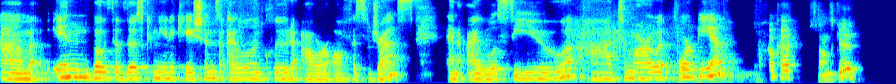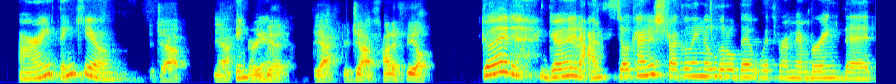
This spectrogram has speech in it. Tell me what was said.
Um, in both of those communications, I will include our office address and I will see you uh, tomorrow at 4 p.m. Okay, sounds good. All right, thank you. Good job. Yeah, Thank very you. good. Yeah, good job. How'd it feel? Good, good. I'm still kind of struggling a little bit with remembering that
